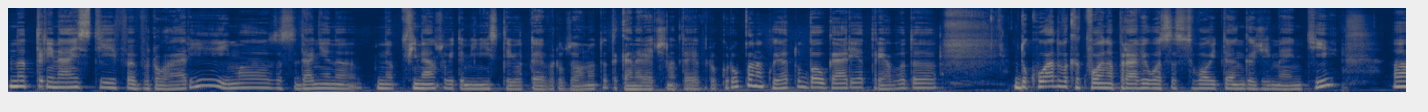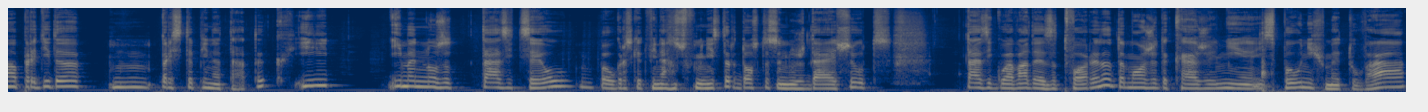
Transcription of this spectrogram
На 13 февруари има заседание на, на финансовите министри от еврозоната, така наречената еврогрупа, на която България трябва да докладва какво е направила със своите ангажименти, а, преди да м- пристъпи нататък. И именно за тази цел българският финансов министр доста се нуждаеше от тази глава да е затворена, да може да каже ние изпълнихме това.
